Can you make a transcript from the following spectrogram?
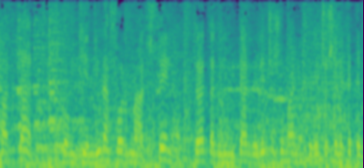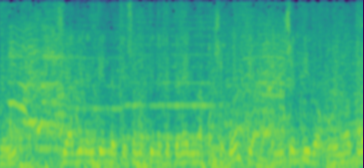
Pactar con quien de una forma obscena trata de limitar derechos humanos, derechos LGTBI, si alguien entiende que eso no tiene que tener una consecuencia en un sentido o en otro,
